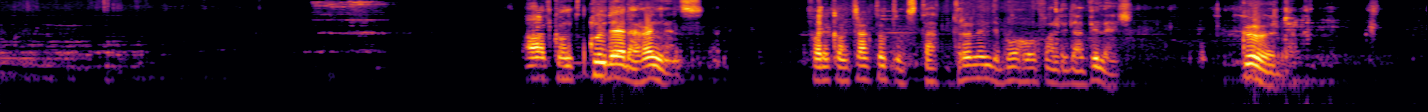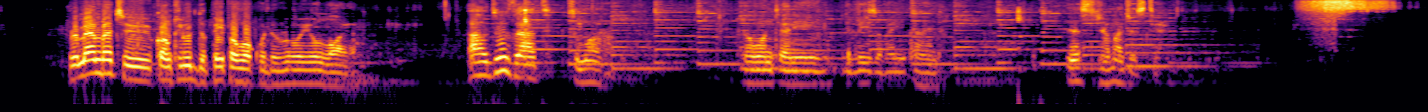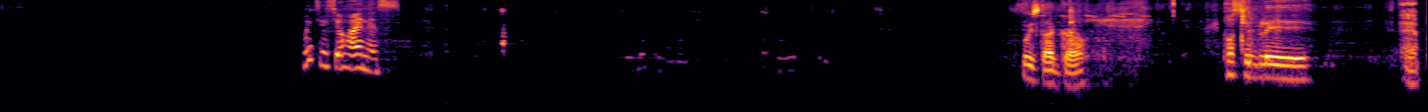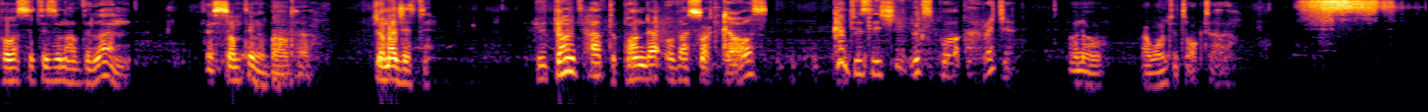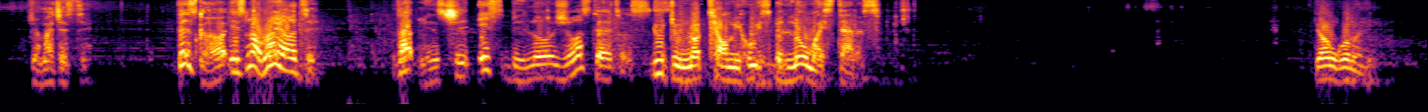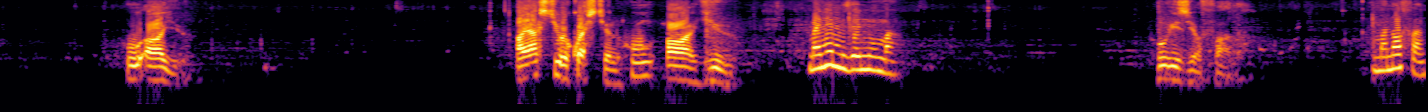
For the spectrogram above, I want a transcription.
I've concluded arrangements for the contractor to start drilling the borehole from the village. Good. Remember to conclude the paperwork with the royal lawyer. I'll do that tomorrow. Don't want any delays of any kind. Yes, Your Majesty. Which is your highness? Who is that girl? Possibly a poor citizen of the land. There's something about her. Your Majesty, you don't have to ponder over such girls. Can't you see she looks poor and wretched? Oh no, I want to talk to her. Your Majesty, this girl is not royalty. That means she is below your status. You do not tell me who is below my status. Young woman, who are you? I asked you a question. Who are you? My name is Enuma. Who is your father? I'm an orphan.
